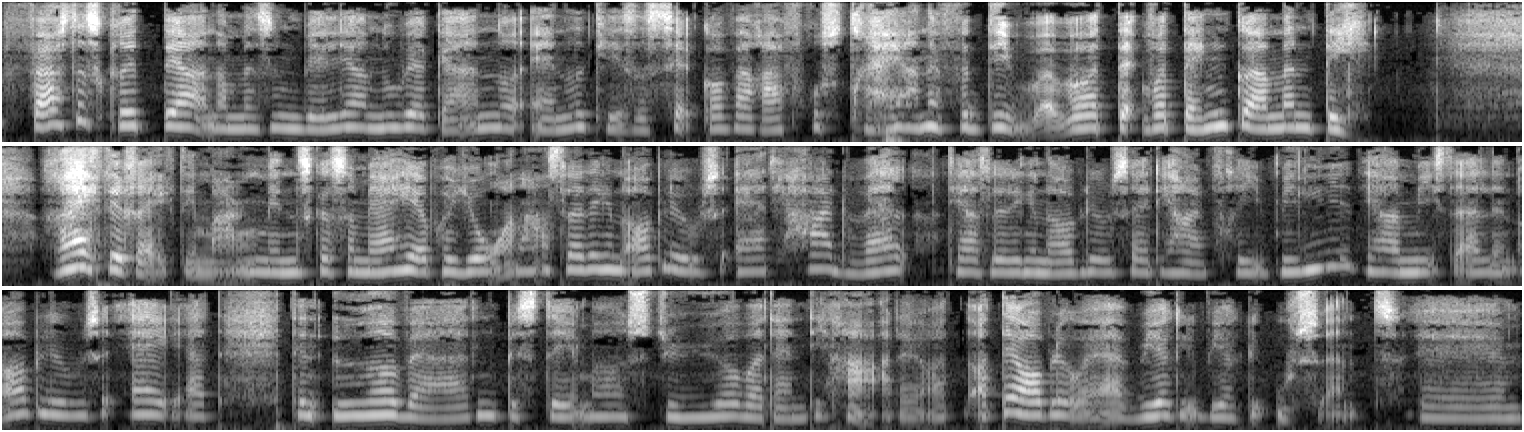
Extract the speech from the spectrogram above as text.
første skridt der, når man sådan vælger, at nu vil jeg gerne noget andet, kan sig selv godt være ret frustrerende, fordi hvordan, hvordan gør man det? Rigtig, rigtig mange mennesker, som er her på jorden, har slet ikke en oplevelse af, at de har et valg. De har slet ikke en oplevelse af, at de har en fri vilje. De har mest af alt en oplevelse af, at den ydre verden bestemmer og styrer, hvordan de har det. Og, og det oplever jeg er virkelig, virkelig usandt. Øh,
